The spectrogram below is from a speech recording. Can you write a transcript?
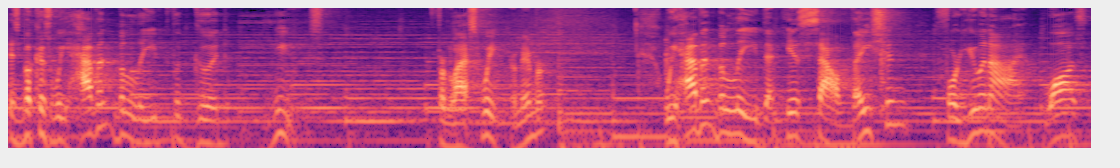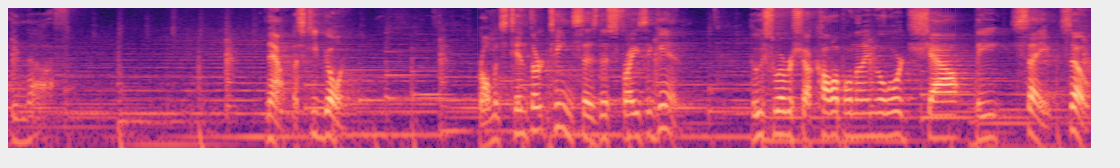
It's because we haven't believed the good news from last week, remember? We haven't believed that His salvation for you and I was enough. Now, let's keep going. Romans 10 13 says this phrase again Whosoever shall call upon the name of the Lord shall be saved. So,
